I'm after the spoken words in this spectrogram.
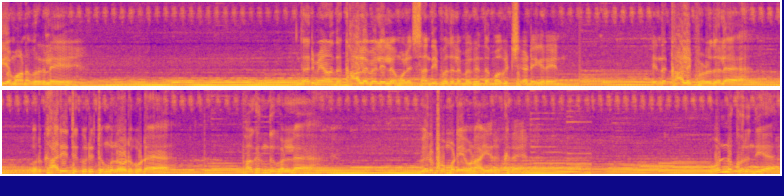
பிரியமானவர்களே இந்த அருமையான இந்த காலை வேளையில் உங்களை சந்திப்பதில் மிகுந்த மகிழ்ச்சி அடைகிறேன். இந்த காலை பொழுதில் ஒரு காரியத்தை குறித்து உங்களோடு கூட பகிர்ந்து கொள்ள விருப்பமுடையவனாக இருக்கிறேன். ஒன்று குருந்தியர்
